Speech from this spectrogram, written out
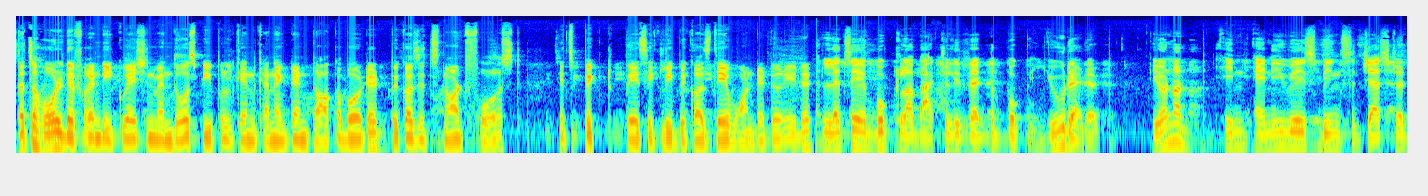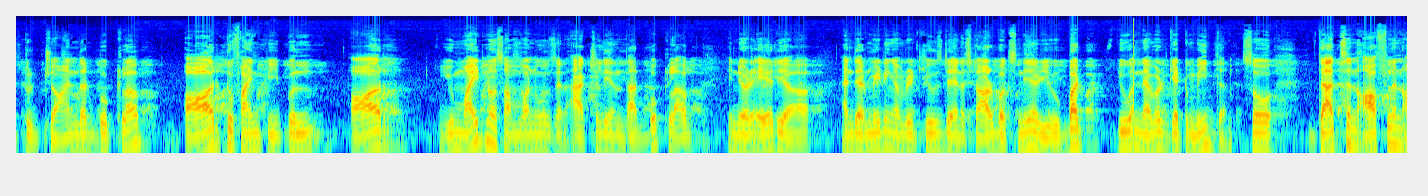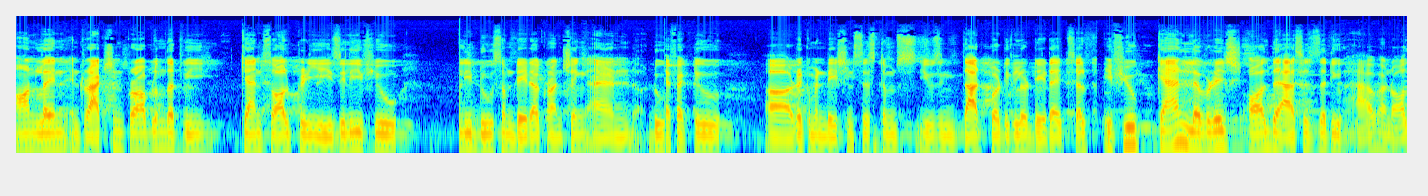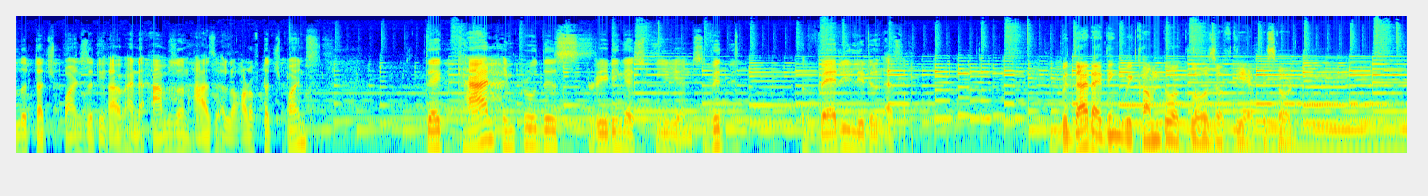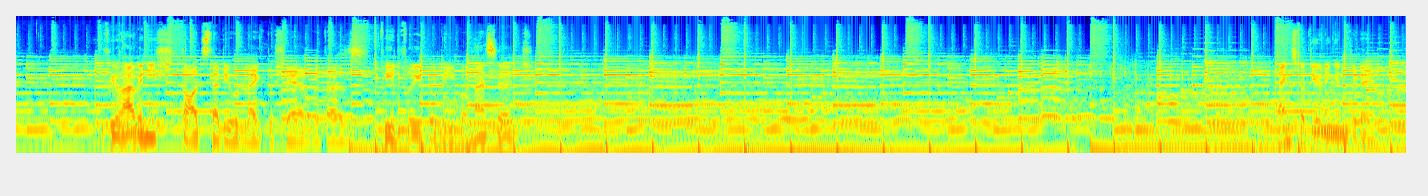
that's a whole different equation when those people can connect and talk about it because it's not forced. It's picked basically because they wanted to read it. Let's say a book club actually read the book you read it. You're not in any ways being suggested to join that book club or to find people or you might know someone who's actually in that book club in your area and they're meeting every Tuesday in a Starbucks near you, but you never get to meet them. So that's an offline online interaction problem that we can solve pretty easily if you really do some data crunching and do effective uh, recommendation systems using that particular data itself. If you can leverage all the assets that you have and all the touch points that you have, and Amazon has a lot of touch points, they can improve this reading experience with very little effort. With that, I think we come to a close of the episode. If you have any thoughts that you would like to share with us, feel free to leave a message. Thanks for tuning in today.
